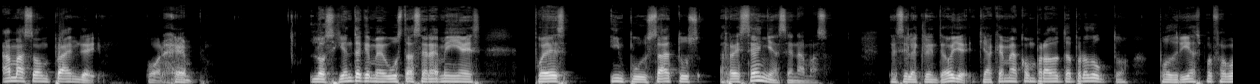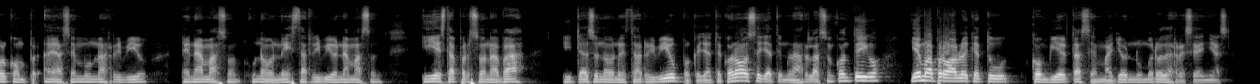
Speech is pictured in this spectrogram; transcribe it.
Amazon Prime Day, por ejemplo. Lo siguiente que me gusta hacer a mí es, puedes impulsar tus reseñas en Amazon. Decirle al cliente, oye, ya que me ha comprado este producto, ¿podrías por favor eh, hacerme una review en Amazon, una honesta review en Amazon? Y esta persona va y te hace una honesta review porque ya te conoce, ya tiene una relación contigo y es más probable que tú conviertas en mayor número de reseñas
